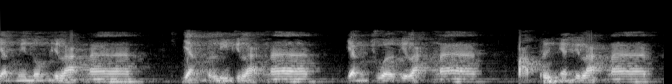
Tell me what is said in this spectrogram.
yang minum dilaknat, yang beli dilaknat, yang jual dilaknat, pabriknya dilaknat,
